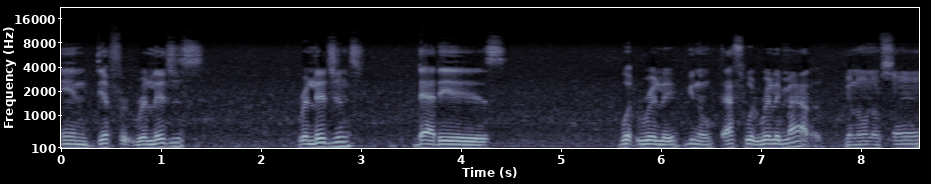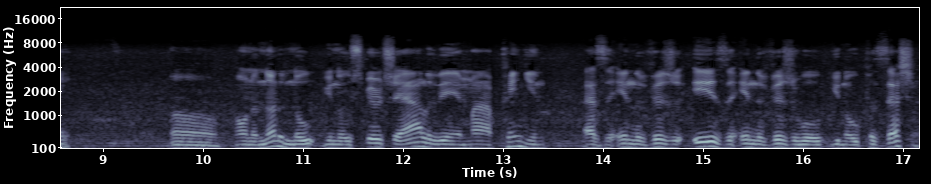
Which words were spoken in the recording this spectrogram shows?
in different religious religions. That is what really, you know, that's what really matters. You know what I'm saying? Um, on another note, you know, spirituality, in my opinion, as an individual, is an individual, you know, possession,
